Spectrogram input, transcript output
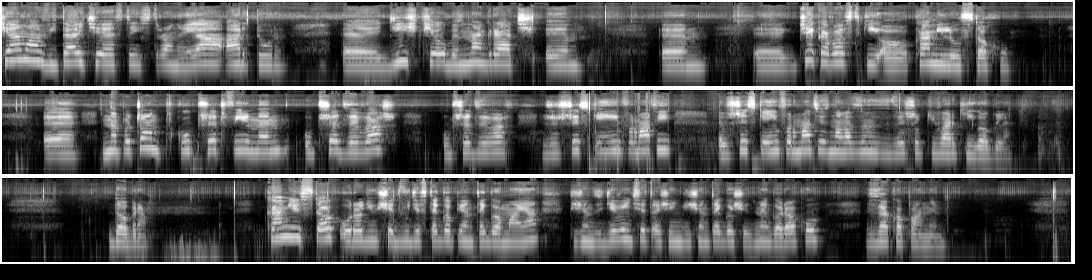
Siema, witajcie z tej strony ja, Artur. E, dziś chciałbym nagrać e, ciekawostki o Kamilu Stochu. E, na początku, przed filmem, uprzedzę was, uprzedzę was, że wszystkie informacje, wszystkie informacje znalazłem z wyszukiwarki Google. Dobra. Kamil Stoch urodził się 25 maja 1987 roku w Zakopanem.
